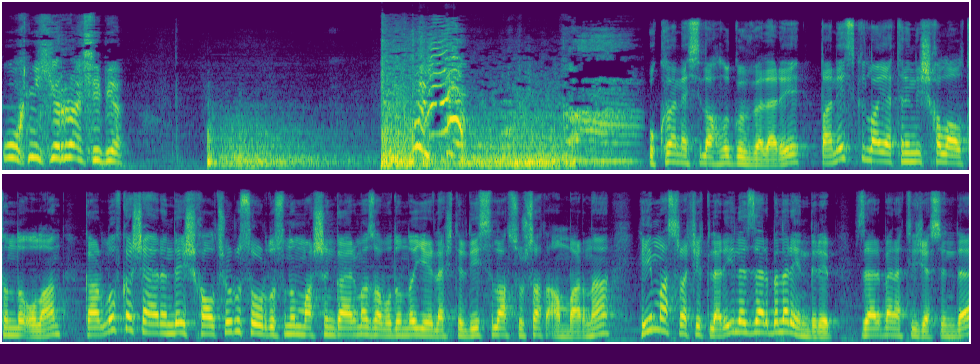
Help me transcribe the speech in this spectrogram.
Ух, нихера себе! Ukrayna silahlı qüvvələri Donetsk vilayətinin işğal altında olan Qarlovka şəhərində işğalçı Rus ordusunun maşınqayırma zavodunda yerləşdirdiyi silah-sursat anbarına HIMARS raketləri ilə zərbələr endirib. Zərbə nəticəsində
